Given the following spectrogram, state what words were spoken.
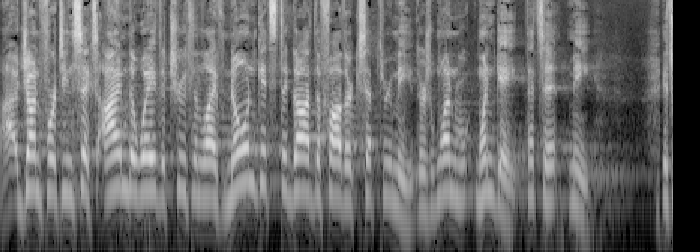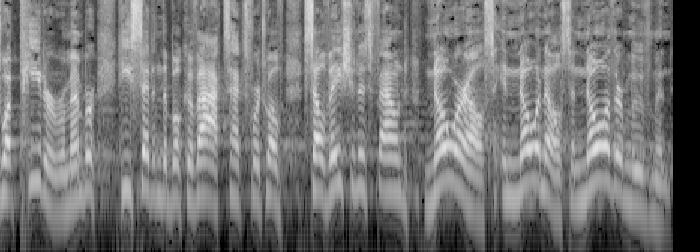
Uh, John 14, 6, I'm the way, the truth, and life. No one gets to God the Father except through me. There's one, one gate. That's it, me. It's what Peter, remember, he said in the book of Acts, Acts 4:12, salvation is found nowhere else, in no one else, in no other movement,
